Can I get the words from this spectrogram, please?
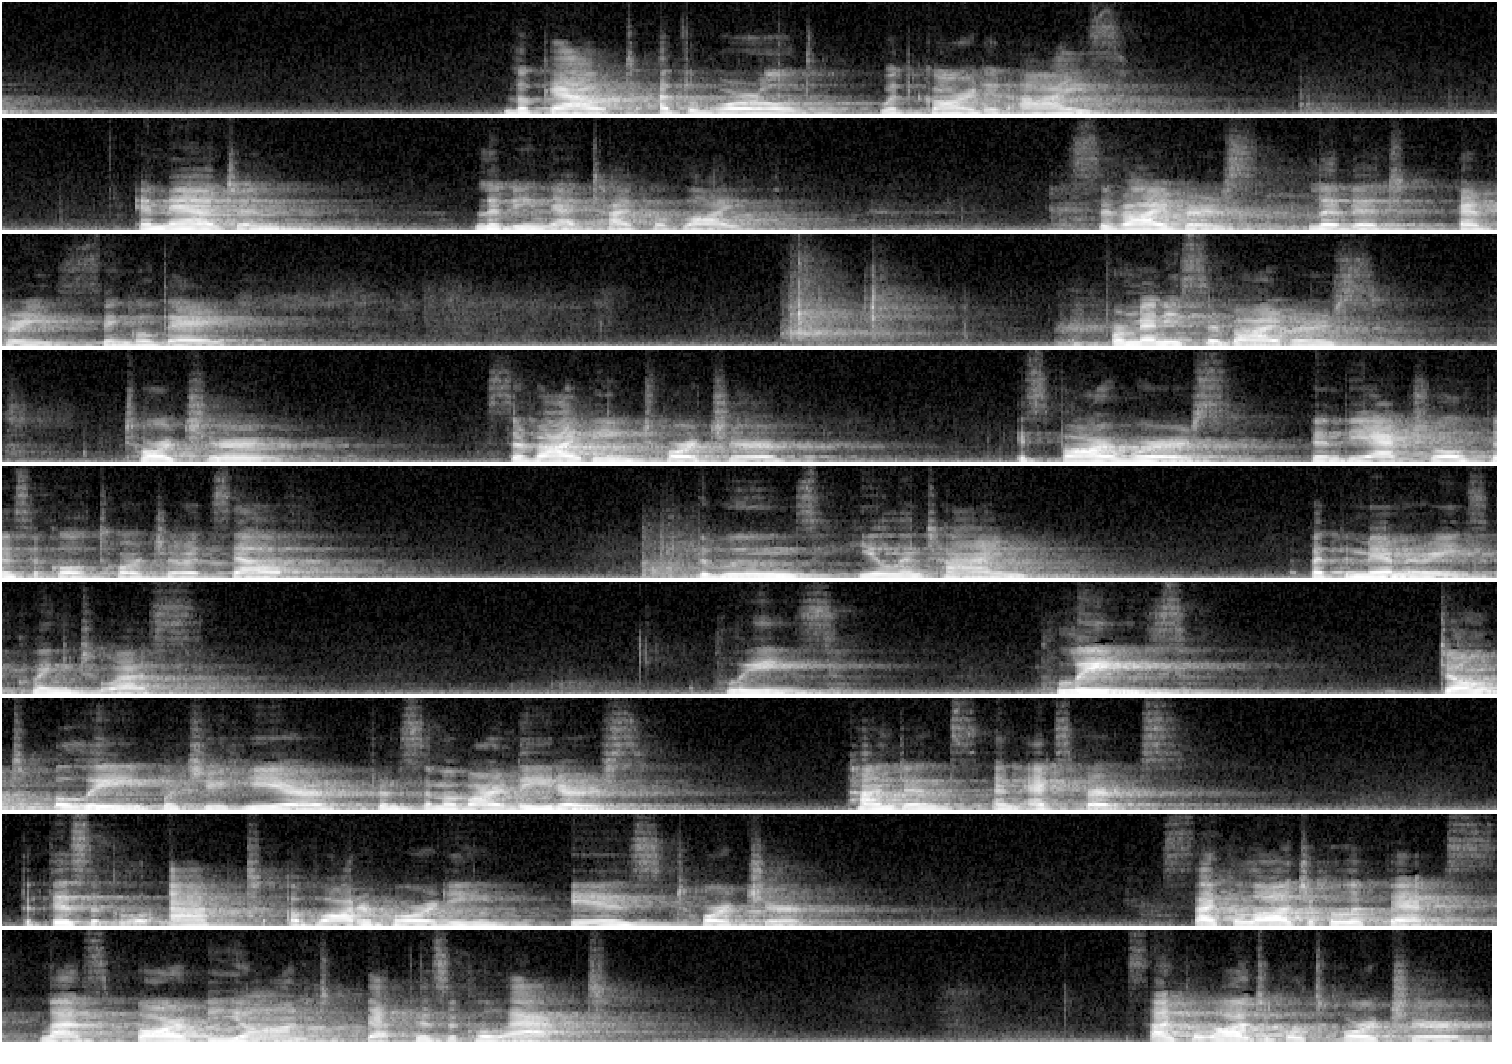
Look out at the world with guarded eyes. Imagine living that type of life. Survivors live it every single day. For many survivors, torture, surviving torture, is far worse than the actual physical torture itself. The wounds heal in time, but the memories cling to us. Please, please, don't believe what you hear from some of our leaders pundits, and experts. The physical act of waterboarding is torture. Psychological effects last far beyond that physical act. Psychological torture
